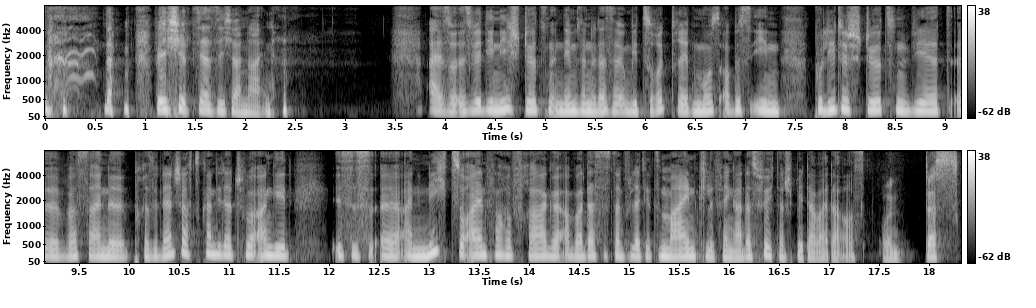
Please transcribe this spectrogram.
da bin ich jetzt sehr sicher, nein. Also es wird ihn nicht stürzen in dem Sinne, dass er irgendwie zurücktreten muss. Ob es ihn politisch stürzen wird, äh, was seine Präsidentschaftskandidatur angeht, ist es äh, eine nicht so einfache Frage, aber das ist dann vielleicht jetzt mein Cliffhanger. Das führe ich dann später weiter aus. Und das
